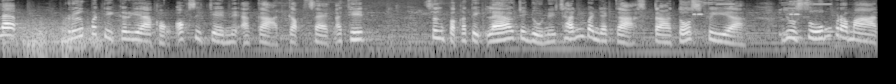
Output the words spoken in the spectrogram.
แลบ หรือปฏิกิริยาของออกซิเจนในอากาศกับแสงอาทิตย์ ซึ่งปกติแล้วจะอยู่ในชั้นบรรยากาศสตราโตสเฟียร์อยู่สูงประมาณ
